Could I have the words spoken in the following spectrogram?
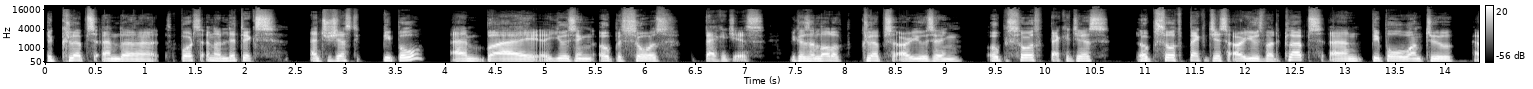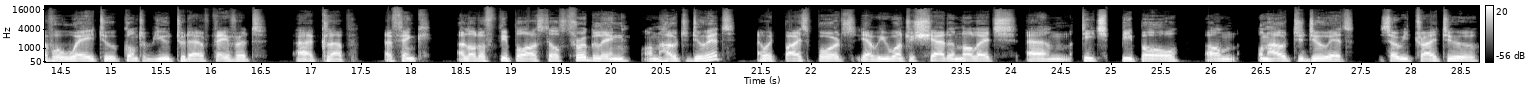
the clubs and the sports analytics enthusiastic people and by using open source packages because a lot of clubs are using open source packages open source packages are used by the clubs and people want to have a way to contribute to their favorite uh, club. I think a lot of people are still struggling on how to do it. And with PySports, yeah, we want to share the knowledge and teach people on, on how to do it. So we try to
